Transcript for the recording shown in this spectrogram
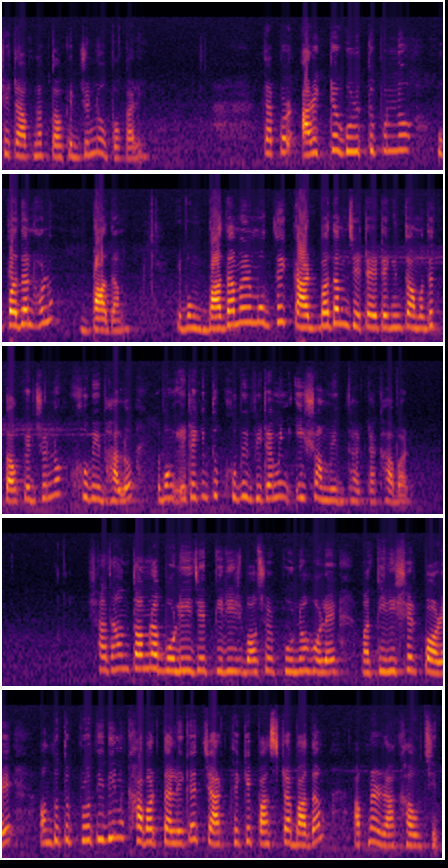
সেটা আপনার ত্বকের জন্য উপকারী। তারপর আরেকটা গুরুত্বপূর্ণ উপাদান হলো বাদাম। এবং বাদামের মধ্যে কাঠবাদাম যেটা, এটা কিন্তু আমাদের ত্বকের জন্য খুবই ভালো এবং এটা কিন্তু খুবই ভিটামিন ই সমৃদ্ধ একটা খাবার। সাধারণত আমরা বলি যে ৩০ বছর পূর্ণ হলে বা তিরিশের পরে অন্তত প্রতিদিন খাবার তালিকায় চার থেকে পাঁচটা বাদাম আপনার রাখা উচিত।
